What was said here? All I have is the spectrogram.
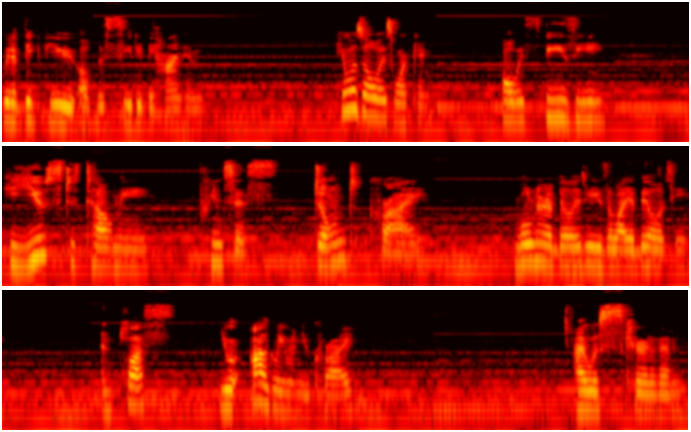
with a big view of the city behind him. He was always working, always busy. He used to tell me, Princess, don't cry. Vulnerability is a liability. And plus, you're ugly when you cry. I was scared of him,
